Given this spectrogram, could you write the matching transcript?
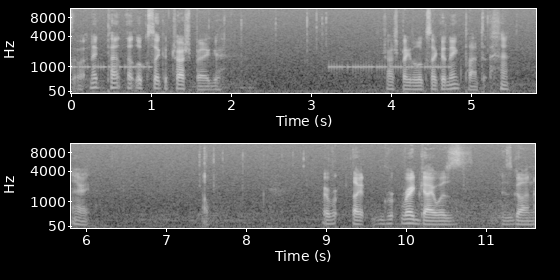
So, an eggplant that looks like a trash bag. Trash bag that looks like an eggplant. Alright. Oh. Whoever, that red guy was... is gone.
